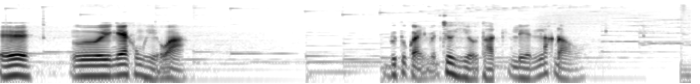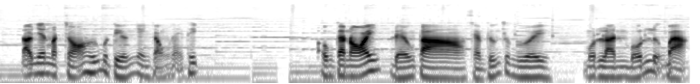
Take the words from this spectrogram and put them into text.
Ê, người nghe không hiểu à? Vương Tông Cảnh vẫn chưa hiểu thật, liền lắc đầu. Đạo nhân mặt chó hướng một tiếng nhanh chóng giải thích. Ông ta nói để ông ta xem tướng cho người, một lần bốn lượng bạc.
